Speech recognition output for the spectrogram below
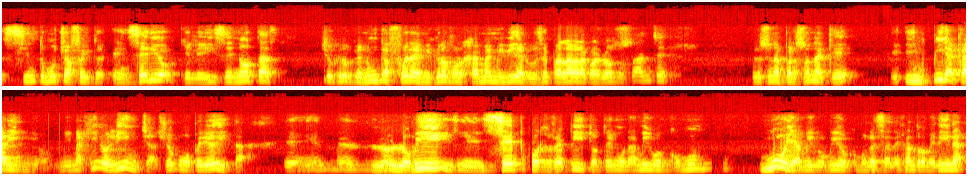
siento mucho afecto. En serio que le hice notas, yo creo que nunca fuera de micrófono, jamás en mi vida crucé palabra con el Oso Sánchez, pero es una persona que inspira cariño. Me imagino el hincha, yo como periodista, eh, lo, vi, eh, sé, por, repito, tengo un amigo en común, muy amigo mío, como es Alejandro Medina,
